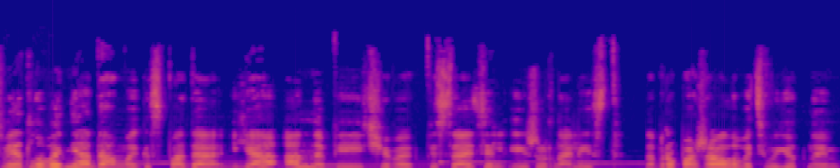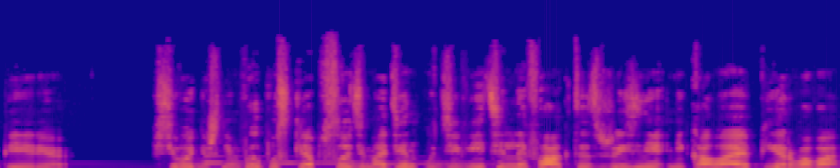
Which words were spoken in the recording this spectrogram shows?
Светлого дня, дамы и господа! Я Анна Пеичева, писатель и журналист. Добро пожаловать в уютную империю! В сегодняшнем выпуске обсудим один удивительный факт из жизни Николая I.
